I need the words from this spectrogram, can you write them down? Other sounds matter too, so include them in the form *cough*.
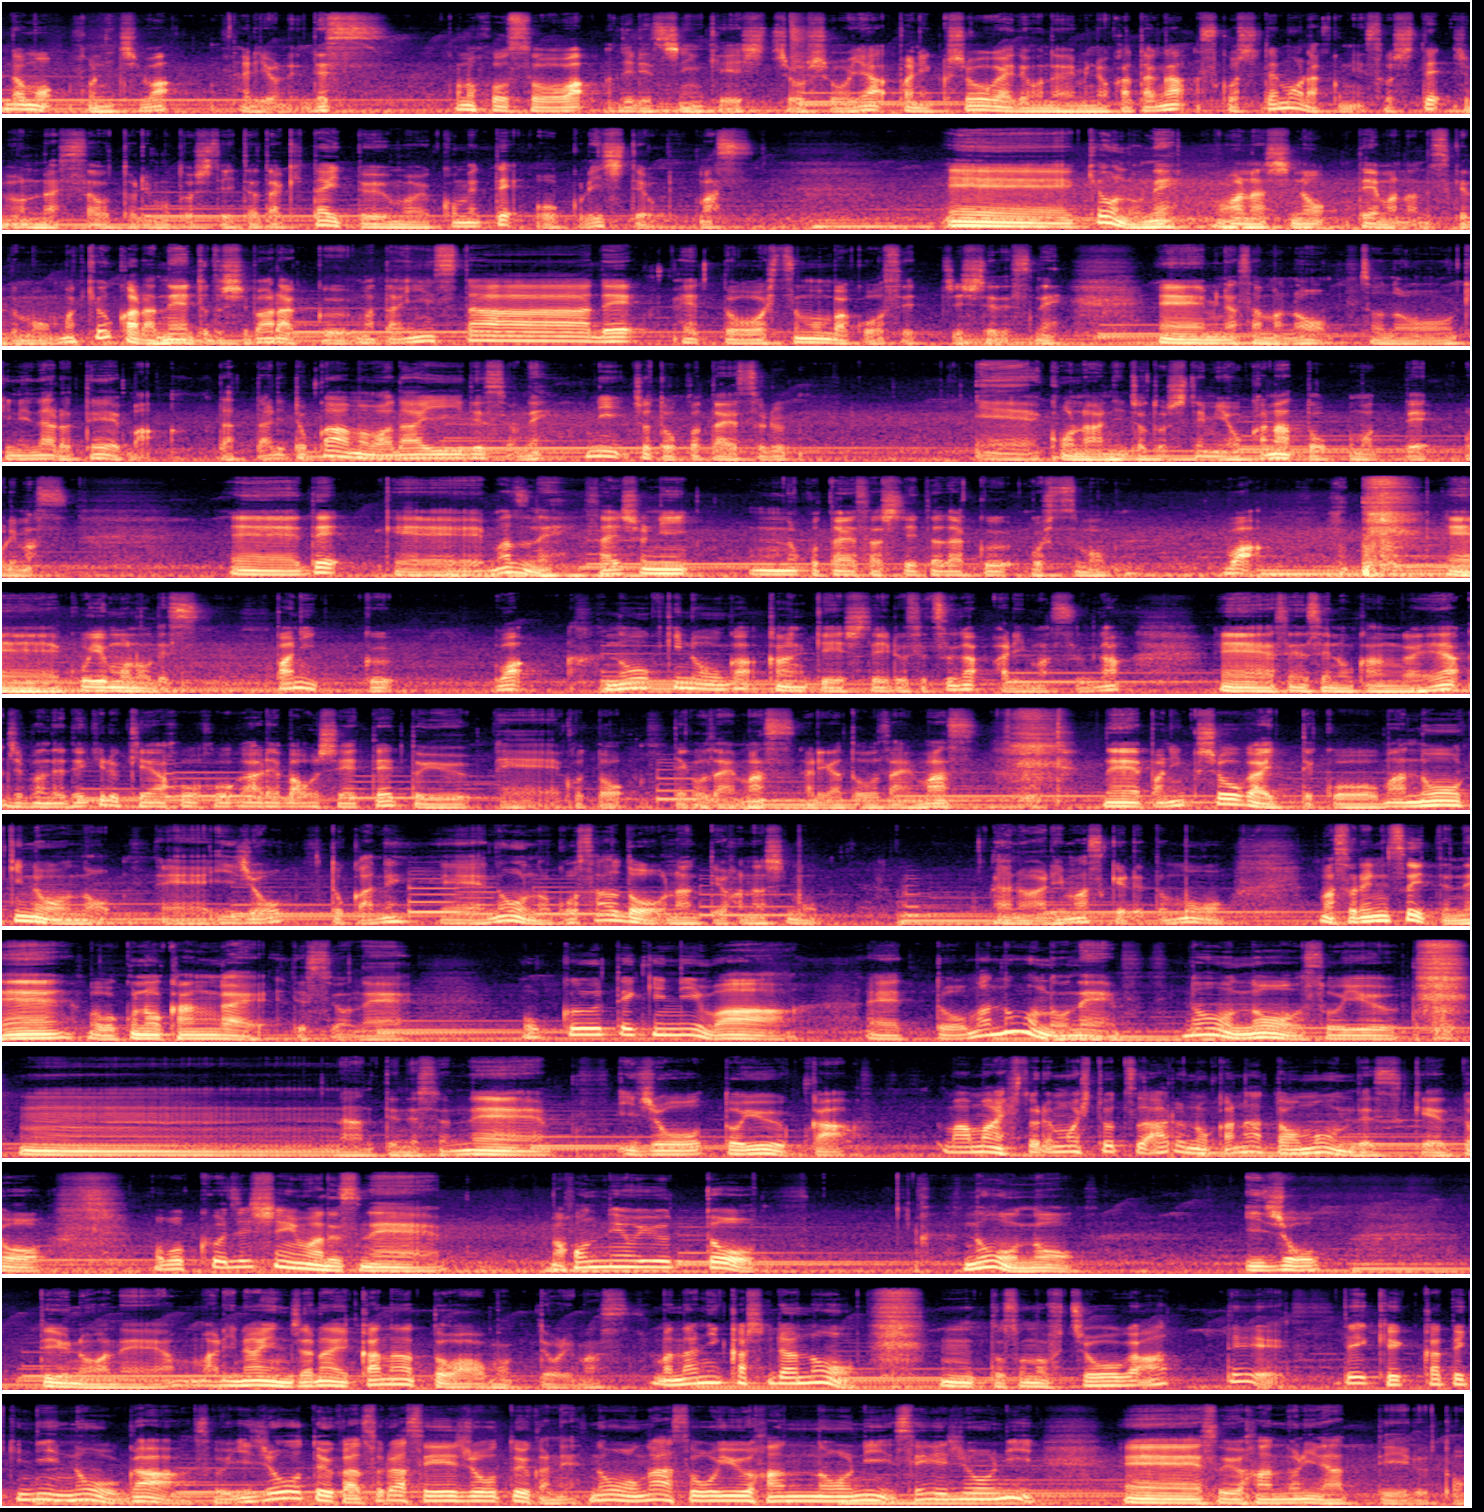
どうもこんにちは。ハリオネです。この放送は自律神経失調症やパニック障害でお悩みの方が少しでも楽にそして自分らしさを取り戻していただきたいという思いを込めてお送りしております。えー、今日のねお話のテーマなんですけれども、まあ、今日からねちょっとしばらくまたインスタで、えっと、質問箱を設置してですね、えー、皆様のその気になるテーマだったりとか、まあ、話題ですよねにちょっとお答えする、えー、コーナーにちょっとしてみようかなと思っております、えーで、えまずね最初にお答えさせていただくご質問は、えこういうものですパニックは脳機能が関係している説がありますが、えー、先生の考えや自分でできるケア方法があれば教えてという、えー、ことでございます。ありがとうございます。ね、パニック障害ってこう、まあ、脳機能の、えー、異常とかね、え脳の誤作動なんていう話もあのありますけれども、まあ、それについてね僕の考えですよね。僕的には、えっとまあ、脳のね脳のそういううーん何て言うんですよね異常というかまあまあそれも一つあるのかなとは思うんですけど僕自身はですね、まあ、本音を言うと脳の異常っていうのはねあんまりないんじゃないかなとは思っております。まあ、何かしらの、うんと、その不調があってで結果的に脳がそう異常というかそれは正常というかね脳がそういう反応に正常に、えー、そういう反応になっていると。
